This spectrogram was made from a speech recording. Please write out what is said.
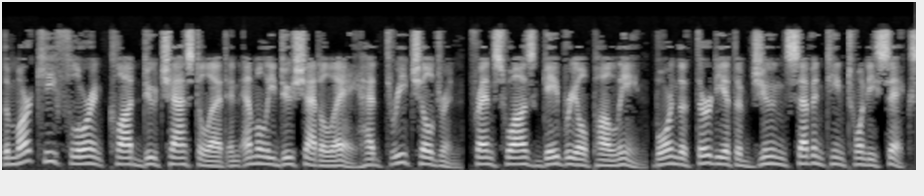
The Marquis Florent Claude du Chastelet and Émilie du Châtelet had three children: Françoise Gabrielle Pauline, born the 30th of June 1726;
